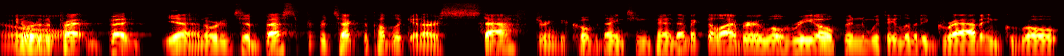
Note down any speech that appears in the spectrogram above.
In order to Oh. pre- be- yeah, in order to best protect the public and our staff during the COVID-19 pandemic, the library will reopen with a limited grab and grow,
